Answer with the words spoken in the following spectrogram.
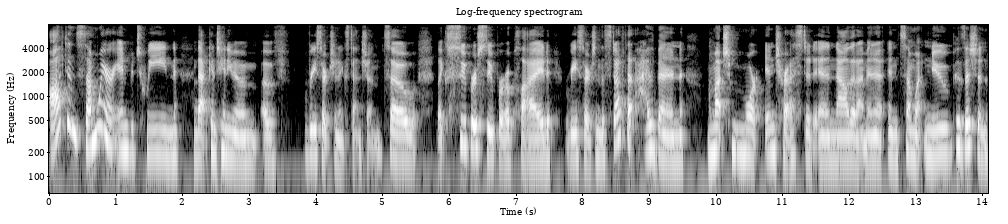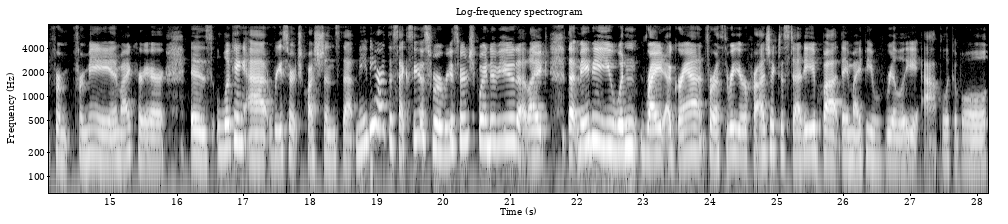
often somewhere in between that continuum of research and extension. So, like super, super applied research. And the stuff that I've been much more interested in now that I'm in a in somewhat new position for for me in my career is looking at research questions that maybe aren't the sexiest from a research point of view that like that maybe you wouldn't write a grant for a 3-year project to study but they might be really applicable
